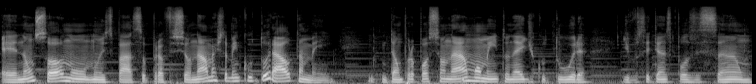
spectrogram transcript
é, não só no, no, espaço profissional, mas também cultural também. Então, proporcionar um momento né, de cultura, de você ter uma exposição,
